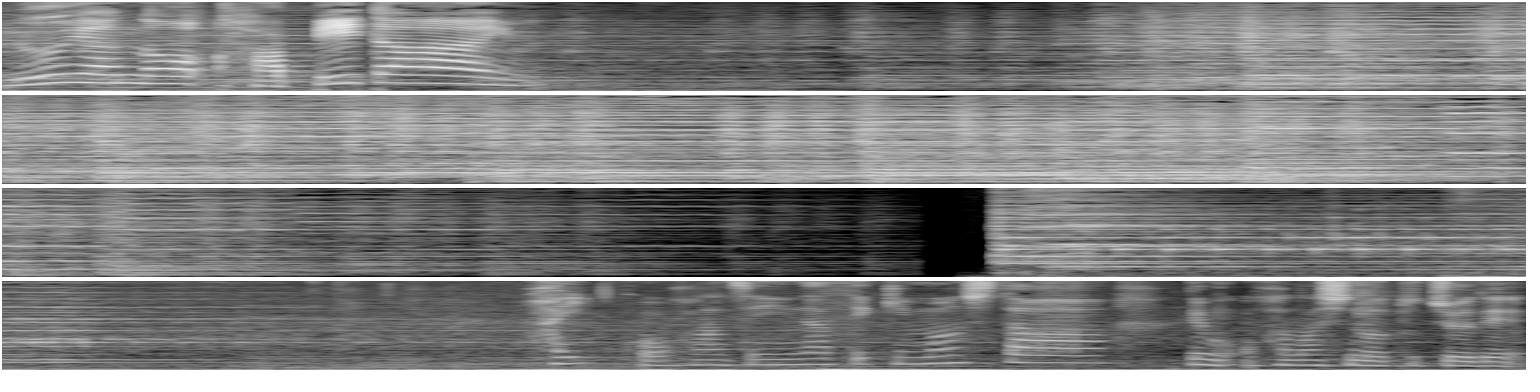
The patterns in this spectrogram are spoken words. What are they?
ヌーヤンのハッピータイム。はい後半戦になってきました。でもお話の途中で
